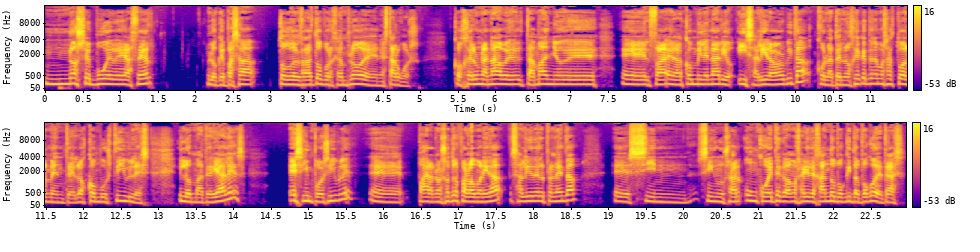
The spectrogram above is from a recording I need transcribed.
no se puede hacer lo que pasa todo el rato, por ejemplo, en Star Wars. Coger una nave del tamaño de eh, el, fa- el halcón milenario y salir a órbita, con la tecnología que tenemos actualmente, los combustibles y los materiales, es imposible eh, para nosotros, para la humanidad, salir del planeta eh, sin, sin usar un cohete que vamos a ir dejando poquito a poco detrás.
